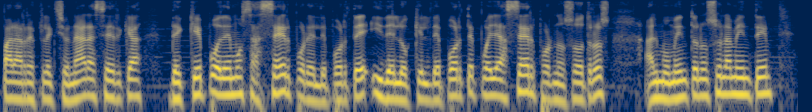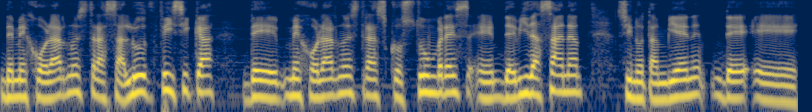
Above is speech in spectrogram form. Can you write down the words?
para reflexionar acerca de qué podemos hacer por el deporte y de lo que el deporte puede hacer por nosotros al momento no solamente de mejorar nuestra salud física, de mejorar nuestras costumbres eh, de vida sana, sino también de... Eh,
